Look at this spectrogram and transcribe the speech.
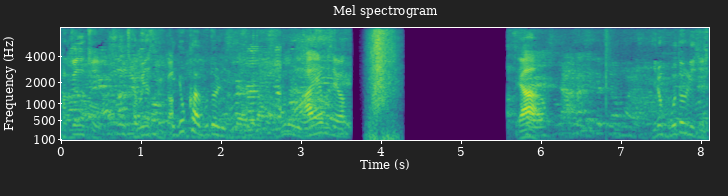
박준석 씨 수능 잘 보셨습니까? 욕할 못 올리지 아 해보세요. 야 이런 못 올리지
